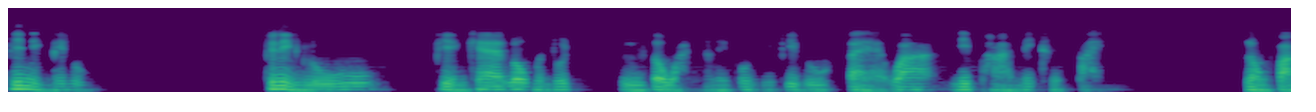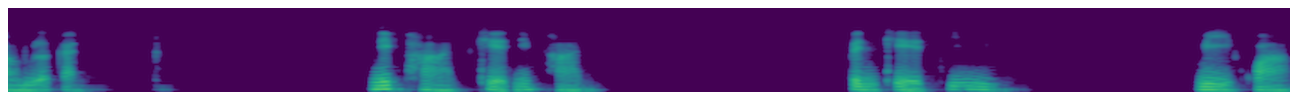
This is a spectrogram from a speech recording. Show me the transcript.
พี่หนิงไม่รู้ พี่หนิงรู้เพียงแค่โลกมนุษย์หรือสวรรค์อะไรพวกนี้พี่รู้แต่ว่านิพพานไม่เคยไป ลองฟังดูแล้วกัน นิพพาน เขตนิพพาน เป็นเขตที่มีความ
